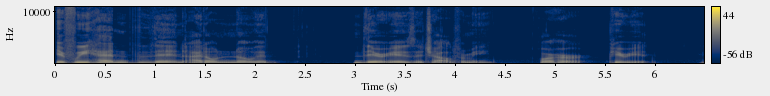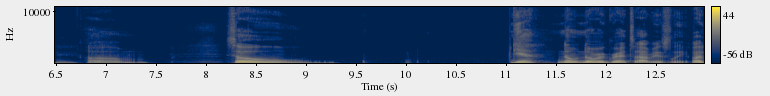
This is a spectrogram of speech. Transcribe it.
if we hadn't then, I don't know that there is a child for me or her. Period. Mm. Um, so yeah, no, no regrets. Obviously, uh,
